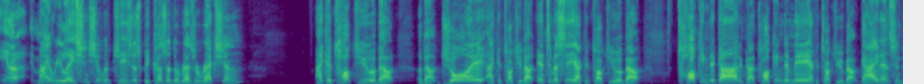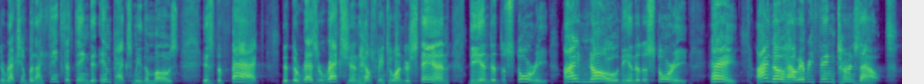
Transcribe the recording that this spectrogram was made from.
you know, my relationship with Jesus because of the resurrection, I could talk to you about, about joy, I could talk to you about intimacy, I could talk to you about talking to God, God talking to me. I could talk to you about guidance and direction, but I think the thing that impacts me the most is the fact that the resurrection helps me to understand the end of the story. I know the end of the story. Hey, I know how everything turns out.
